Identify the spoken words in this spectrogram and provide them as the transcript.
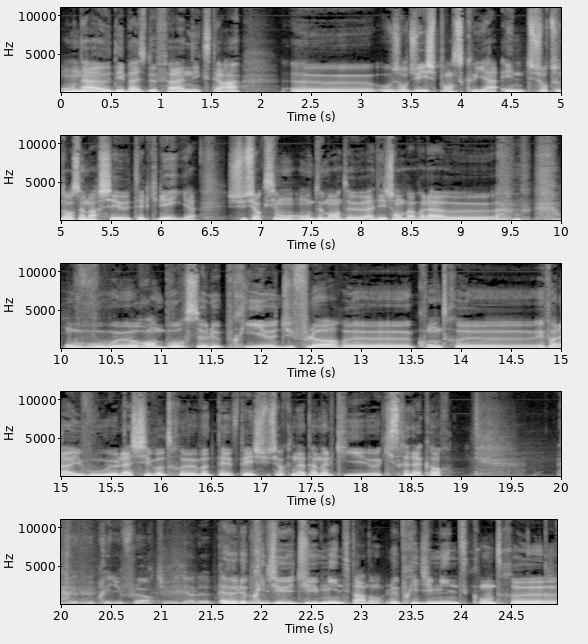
on a des bases de fans, etc. Euh, Aujourd'hui, je pense qu'il y a, et surtout dans un marché euh, tel qu'il est, il y a, je suis sûr que si on, on demande euh, à des gens, ben voilà, euh, on vous euh, rembourse le prix du floor euh, contre euh, et voilà et vous lâchez votre votre PFP. Je suis sûr qu'on a pas mal qui euh, qui seraient d'accord. Le, le prix du floor, tu veux dire le Euh, le prix du du mint, pardon, le prix du mint contre. euh,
